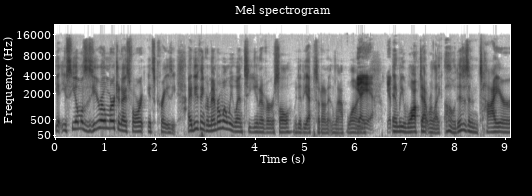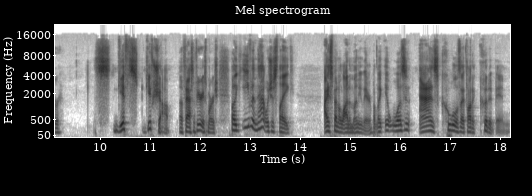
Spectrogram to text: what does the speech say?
Yet you see almost zero merchandise for it. It's crazy. I do think, remember when we went to Universal? We did the episode on it in lap one. Yeah, yeah, yeah. Yep. And we walked out, we're like, oh, this is an entire gift, gift shop of Fast and Furious merch. But like, even that was just like, I spent a lot of money there, but like, it wasn't as cool as I thought it could have been.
